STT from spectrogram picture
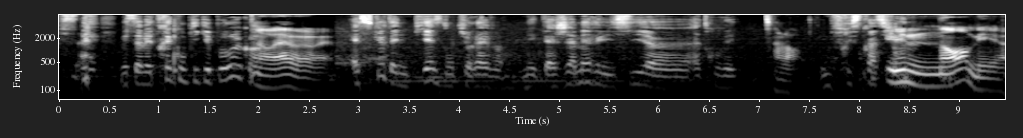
ça. mais ça va être très compliqué pour eux, quoi. Ouais, ouais, ouais. Est-ce que tu as une pièce dont tu rêves, mais que tu jamais réussi euh, à trouver? Alors, Une frustration? Une, non, mais euh,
